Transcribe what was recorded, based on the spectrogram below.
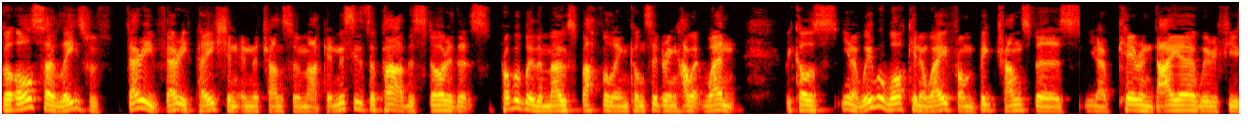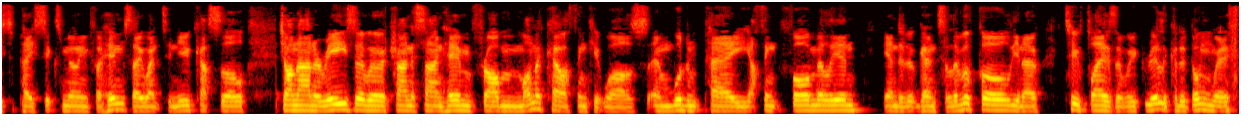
But also, Leeds were very, very patient in the transfer market. And this is the part of the story that's probably the most baffling considering how it went because you know we were walking away from big transfers. You know, Kieran Dyer, we refused to pay six million for him, so he went to Newcastle. John Riise, we were trying to sign him from Monaco, I think it was, and wouldn't pay, I think, four million. He ended up going to Liverpool. You know, two players that we really could have done with.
